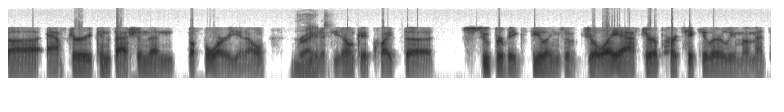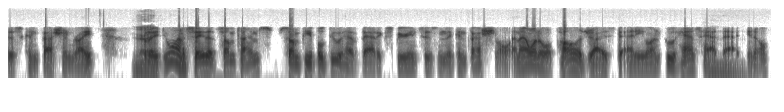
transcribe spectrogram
uh, after confession than before. You know, right. even if you don't get quite the super big feelings of joy after a particularly momentous confession, right? right? But I do want to say that sometimes some people do have bad experiences in the confessional, and I want to apologize to anyone who has had that. You know,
